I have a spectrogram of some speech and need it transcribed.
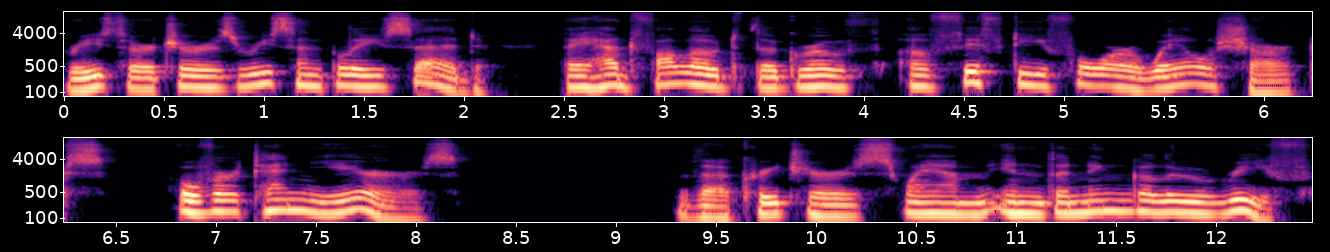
Researchers recently said they had followed the growth of 54 whale sharks over 10 years. The creatures swam in the Ningaloo Reef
